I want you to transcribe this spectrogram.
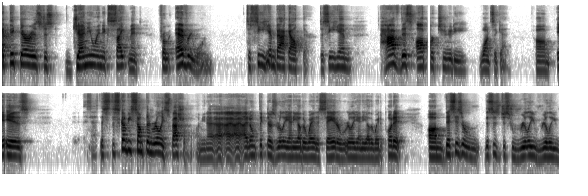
I think there is just genuine excitement from everyone to see him back out there, to see him have this opportunity once again. Um, it is this this is going to be something really special. I mean, I, I I don't think there's really any other way to say it or really any other way to put it. Um, this is a this is just really really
